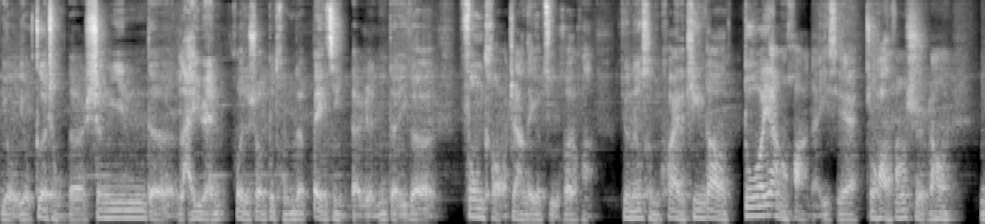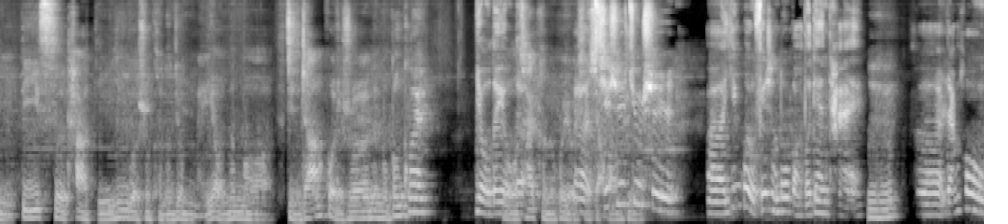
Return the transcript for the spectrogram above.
有有各种的声音的来源，或者说不同的背景的人的一个风口这样的一个组合的话，就能很快的听到多样化的一些说话的方式，然后。你第一次踏足英国的时候，可能就没有那么紧张，或者说那么崩溃。有的，有的，我猜可能会有一些小其实就是呃，英国有非常多广播电台。嗯哼。呃，然后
